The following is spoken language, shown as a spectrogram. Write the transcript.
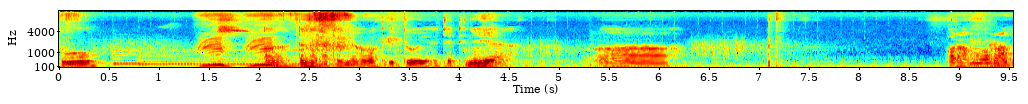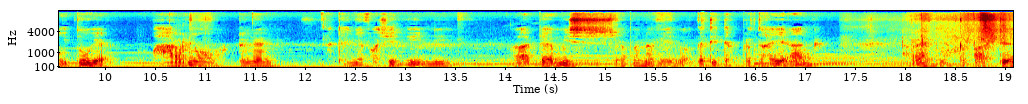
itu uh, dengan adanya hoax itu ya jadinya ya uh, orang-orang itu ya parno dengan adanya vaksin ini. Ada mis apa namanya itu ketidakpercayaan rakyat kepada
